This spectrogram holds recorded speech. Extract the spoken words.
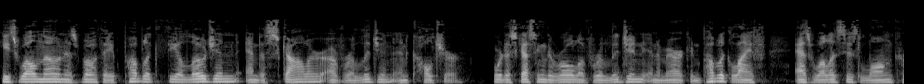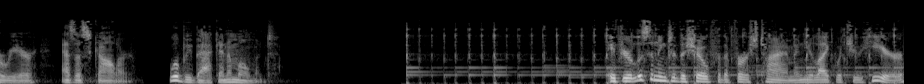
He's well known as both a public theologian and a scholar of religion and culture. We're discussing the role of religion in American public life as well as his long career as a scholar. We'll be back in a moment. If you're listening to the show for the first time and you like what you hear,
